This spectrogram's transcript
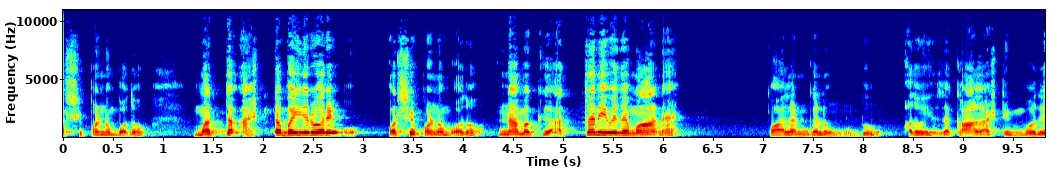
ஒர்ஷிப் பண்ணும்போதும் மற்ற அஷ்ட பைரவரை ஒர்ஷிப் பண்ணும்போதும் நமக்கு அத்தனை விதமான பலன்களும் உண்டு. அதுவும் இந்த காலாஷ்டமி போது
